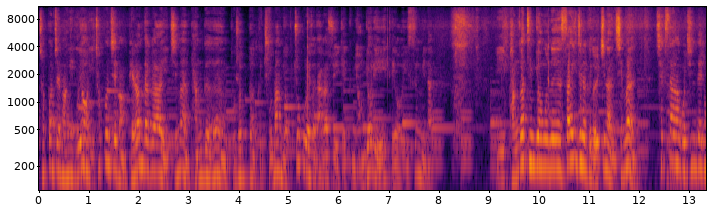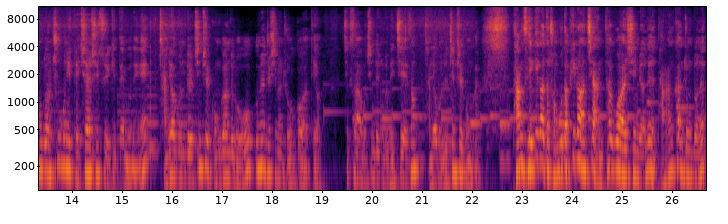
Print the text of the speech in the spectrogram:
첫 번째 방이고요. 이 첫 번째 방 베란다가 있지만 방금 보셨던 그 주방 옆쪽으로 해서 나갈 수 있게끔 연결이 되어 있습니다. 이 방 같은 경우는 사이즈는 그렇게 넓지는 않지만 책상하고 침대 정도는 충분히 배치하실 수 있기 때문에 자녀분들 침실 공간으로 꾸며주시면 좋을 것 같아요. 책상하고 침대 정도 배치해서 자녀분들 침실 공간. 방 3개가 다 전부 다 필요하지 않다고 하시면은 방 한 칸 정도는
